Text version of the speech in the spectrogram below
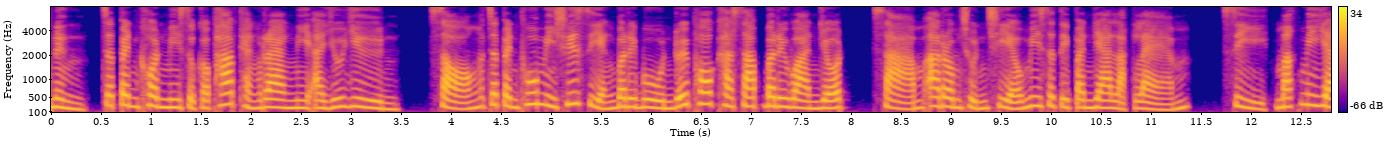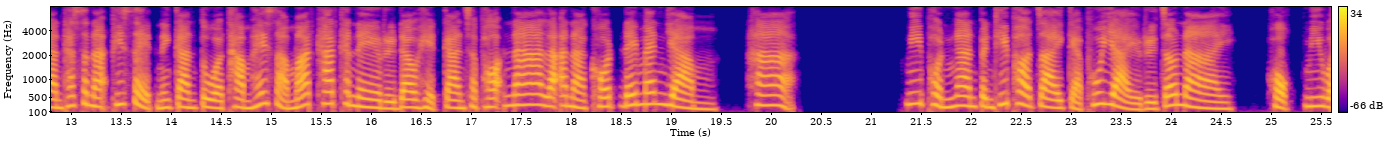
1. จะเป็นคนมีสุขภาพแข็งแรงมีอายุยืน 2. จะเป็นผู้มีชื่อเสียงบริบูรณ์ด้วยโภคทรัพย์บริวารยศ 3. อารมณ์ฉุนเฉียวมีสติปัญญาหลักแหลม 4. มักมียานทัศนะพิเศษในการตัวทำให้สามารถคาดคะเนหรือเดาเหตุการณ์เฉพาะหน้าและอนาคตได้แม่นยำ 5. มีผลงานเป็นที่พอใจแก่ผู้ใหญ่หรือเจ้านาย 6. มีไหว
